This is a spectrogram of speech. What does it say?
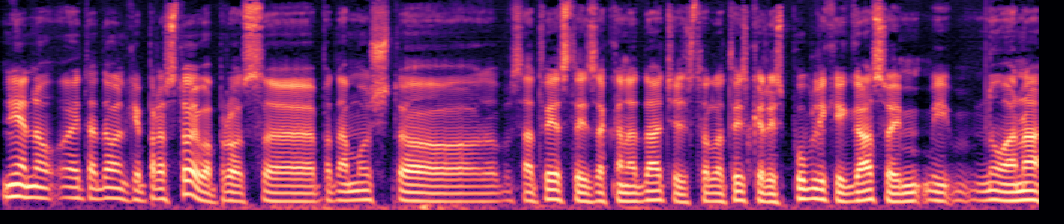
Не, ну, это довольно-таки простой вопрос, э, потому что в соответствии с законодательством Латвийской Республики ГАЗ, ну, она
